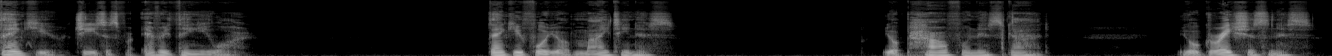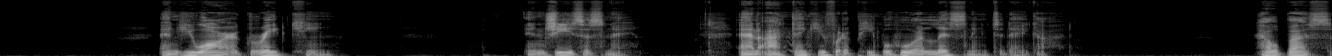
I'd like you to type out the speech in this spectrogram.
Thank you, Jesus, for everything you are. Thank you for your mightiness, your powerfulness, God, your graciousness. And you are a great King. In Jesus' name. And I thank you for the people who are listening today, God. Help us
